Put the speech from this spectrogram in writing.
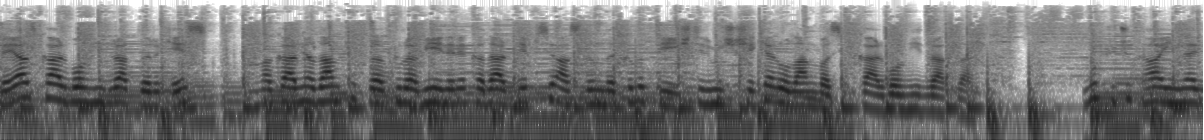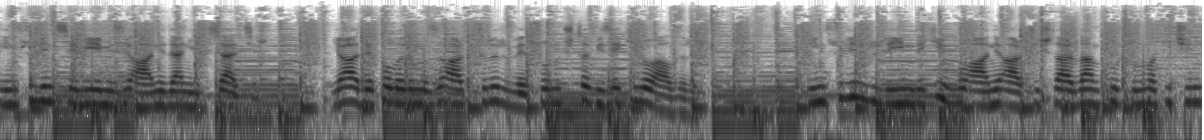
Beyaz karbonhidratları kes, makarnadan tut da kurabiyelere kadar hepsi aslında kılık değiştirmiş şeker olan basit karbonhidratlar. Bu küçük hainler insülin seviyemizi aniden yükseltir. Yağ depolarımızı arttırır ve sonuçta bize kilo aldırır. İnsülin düzeyindeki bu ani artışlardan kurtulmak için,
